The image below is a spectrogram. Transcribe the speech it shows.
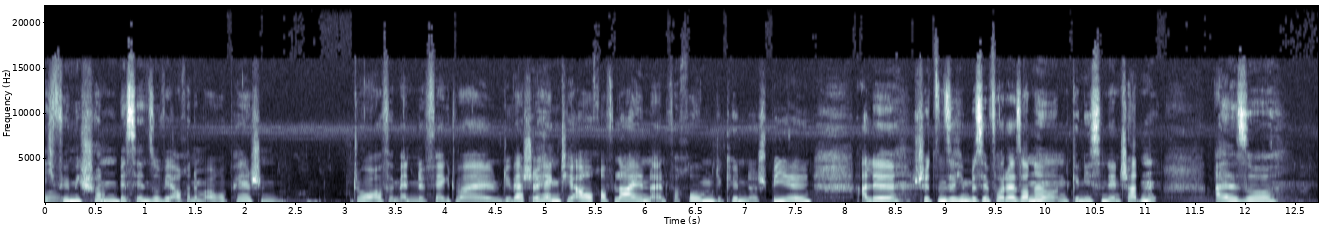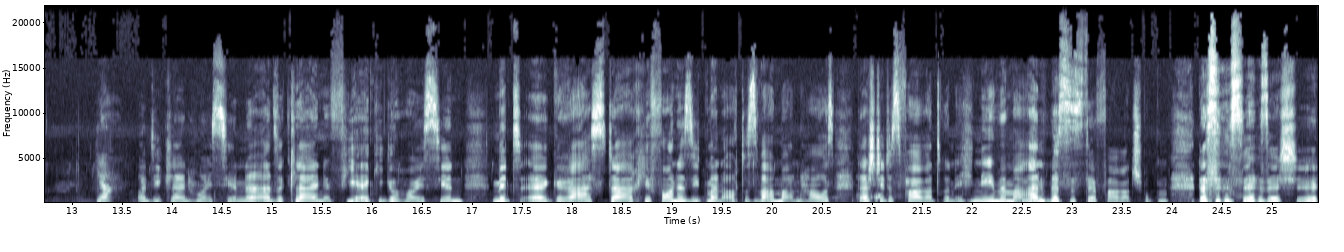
ich fühle mich schon ein bisschen so wie auch in einem europäischen Dorf im Endeffekt, weil die Wäsche hängt hier auch auf Leinen einfach rum, die Kinder spielen, alle schützen sich ein bisschen vor der Sonne und genießen den Schatten. Also ja, Und die kleinen Häuschen, ne? also kleine viereckige Häuschen mit äh, Grasdach. Hier vorne sieht man auch das Warmannhaus. Da steht das Fahrrad drin. Ich nehme mal an, das ist der Fahrradschuppen. Das ist sehr, sehr schön.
